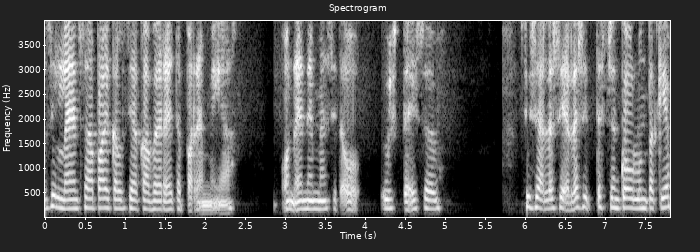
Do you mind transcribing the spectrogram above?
silleen saa paikallisia kavereita paremmin ja on enemmän sitä yhteisöä sisällä siellä sitten sen koulun takia.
